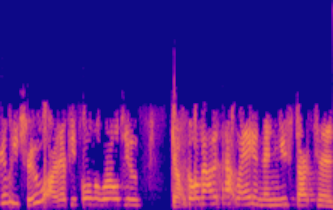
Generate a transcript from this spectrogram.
really true? Are there people in the world who don't go about it that way? And then you start to,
